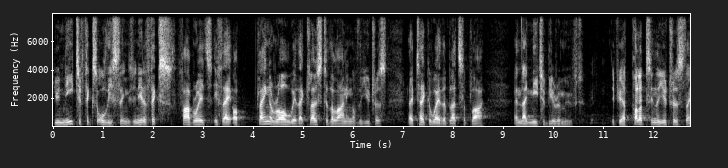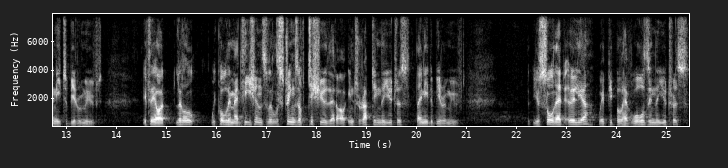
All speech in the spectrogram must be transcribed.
You need to fix all these things. You need to fix fibroids if they are playing a role where they're close to the lining of the uterus, they take away the blood supply, and they need to be removed. If you have polyps in the uterus, they need to be removed. If there are little, we call them adhesions, little strings of tissue that are interrupting the uterus, they need to be removed. You saw that earlier, where people have walls in the uterus.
